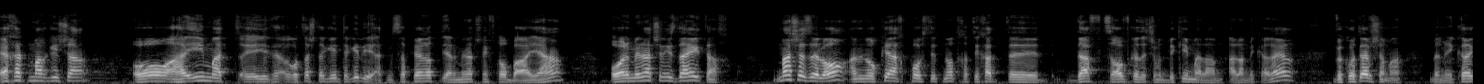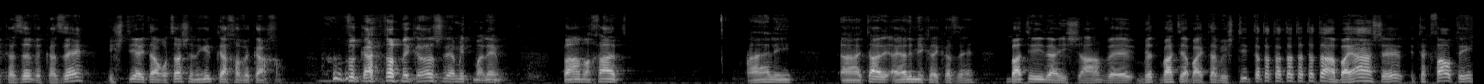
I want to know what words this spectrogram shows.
איך את מרגישה, או האם את רוצה שתגיד, תגידי, את מספרת לי על מנת שנפתור בעיה, או על מנת שנזדהה איתך. מה שזה לא, אני לוקח פוסט-it נוט, חתיכת דף צהוב כזה שמדביקים על המקרר, וכותב שמה, במקרה כזה וכזה, אשתי הייתה רוצה שאני אגיד ככה וככה. וככה המקרר שלי היה מתמלא. פעם אחת היה לי, הייתה, היה לי מקרה כזה, באתי לאישה ובאתי הביתה ואשתי טה טה טה טה טה טה הבעיה שהיא תקפה אותי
